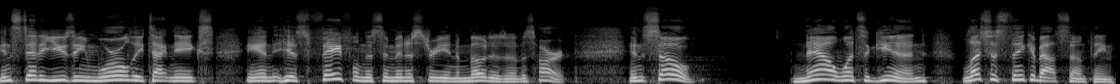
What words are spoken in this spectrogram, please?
instead of using worldly techniques and his faithfulness in ministry and the motives of his heart. And so, now, once again, let's just think about something.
